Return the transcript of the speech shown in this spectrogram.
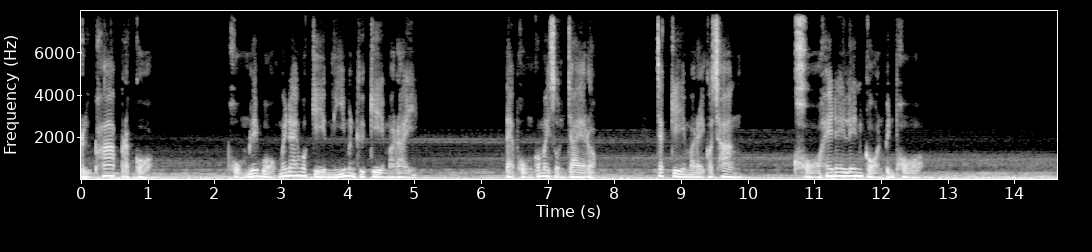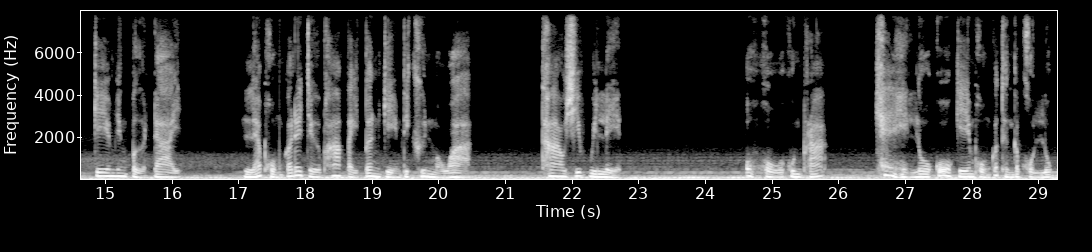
หรือภาพประกอบ ผมเลยบอกไม่ได้ว่าเกมนี้มันคือเกมอะไร แต่ผมก็ไม่สนใจหรอก จะเกมอะไรก็ช่าง ขอให้ได้เล่นก่อนเป็นพอ เกมยังเปิดได้ แล้วผมก็ได้เจอภาพไตเติลเกมที่ขึ้นมาว่า Township Village โอ้โห คุณพระ แค่เห็นโลโก้เกมผมก็ถึงกับขนลุก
